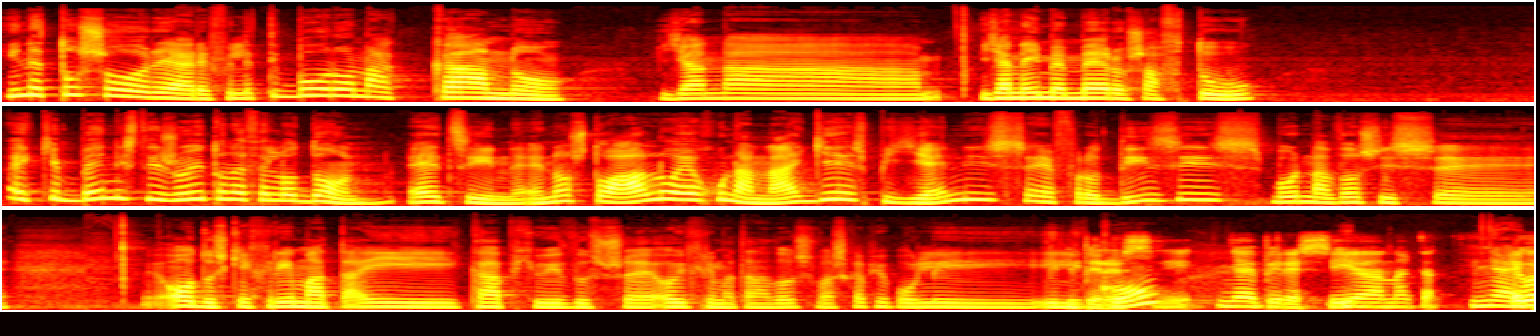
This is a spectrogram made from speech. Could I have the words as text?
είναι τόσο ωραία ρε φίλε, τι μπορώ να κάνω για να, για να είμαι μέρος αυτού ε, και μπαίνει στη ζωή των εθελοντών. Έτσι είναι. Ενώ στο άλλο έχουν ανάγκες, πηγαίνεις, ε, φροντίζεις, μπορεί να δώσεις ε, όντως και χρήματα ή κάποιο είδους. Ε, όχι χρήματα να δώσεις, βασικά κάποιο πολύ υλικό. Υπηρεσία, μια υπηρεσία. Ή- να... κα- μια Εγώ υπηρεσία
